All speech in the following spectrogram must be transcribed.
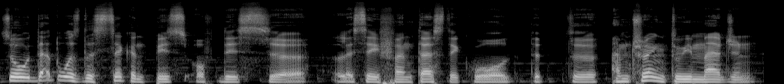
So that was the second piece of this uh, let's say fantastic world that uh, i'm trying to imagine.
